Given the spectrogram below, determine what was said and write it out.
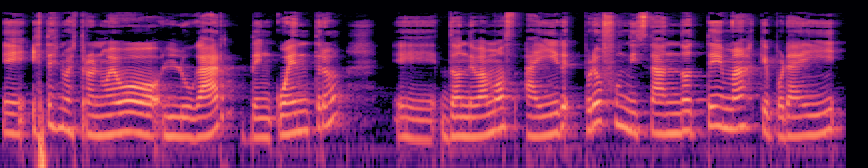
este es nuestro nuevo lugar de encuentro eh, donde vamos a ir profundizando temas que por ahí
